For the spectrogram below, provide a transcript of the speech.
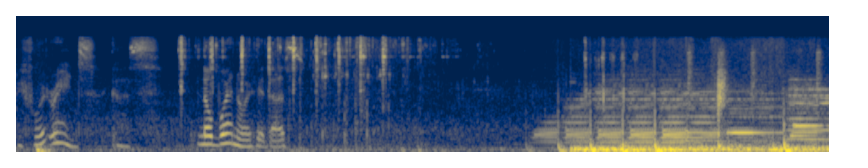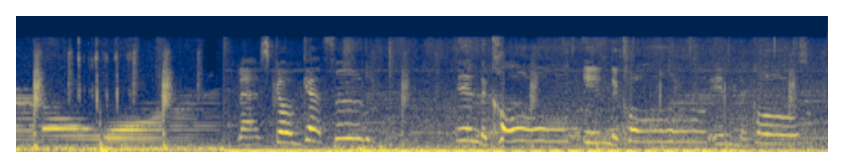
before it rains because no bueno if it does. Let's go get food in the cold, in the cold, in the cold.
